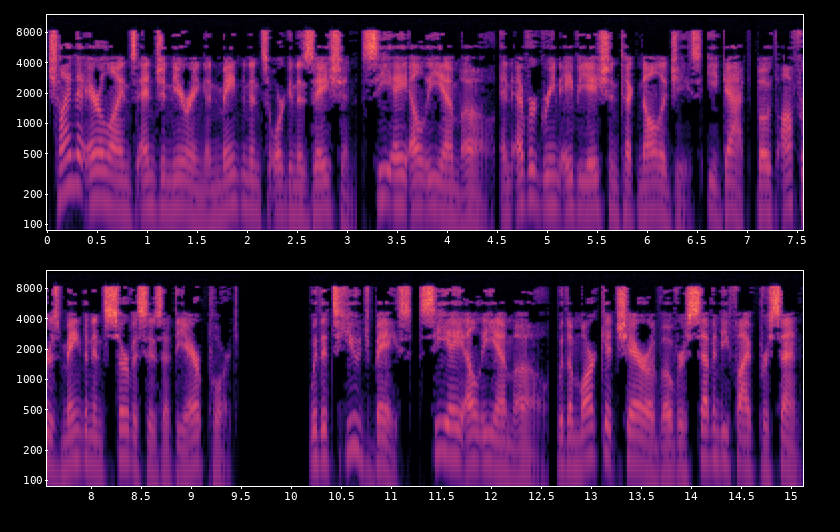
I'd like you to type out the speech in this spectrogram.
China Airlines Engineering and Maintenance Organization and Evergreen Aviation Technologies both offers maintenance services at the airport. With its huge base, CALEMO, with a market share of over 75%,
